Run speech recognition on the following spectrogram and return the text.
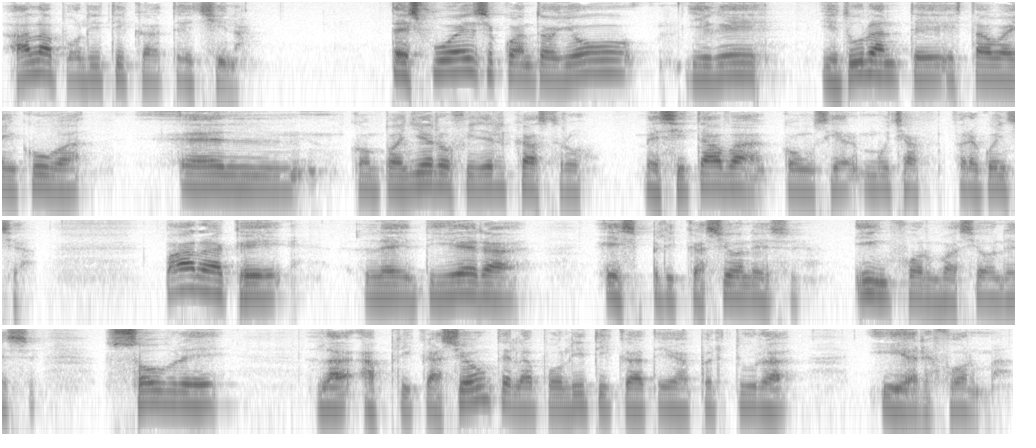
a la política de China. Después, cuando yo llegué y durante estaba en Cuba, el compañero Fidel Castro me citaba con mucha frecuencia para que le diera explicaciones, informaciones sobre la aplicación de la política de apertura y reforma.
